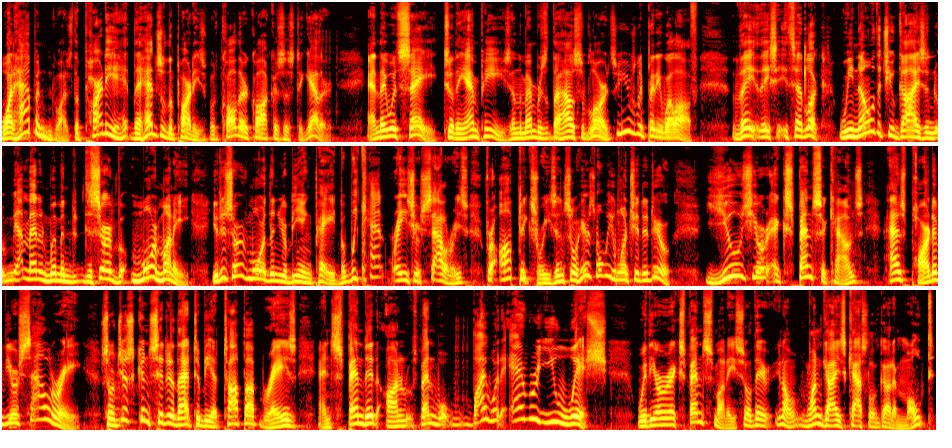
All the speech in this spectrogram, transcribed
what happened was the party, the heads of the parties would call their caucuses together, and they would say to the MPs and the members of the House of Lords, who are usually pretty well off, they they said, "Look, we know that you guys and men and women deserve more money. You deserve more than you're being paid, but we can't raise your salaries for optics reasons. So here's what we want you to do: use your expense accounts as part of your salary. So just consider that to be a top-up raise and spend it on spend buy whatever you wish." With your expense money, so there, you know, one guy's castle got a moat,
